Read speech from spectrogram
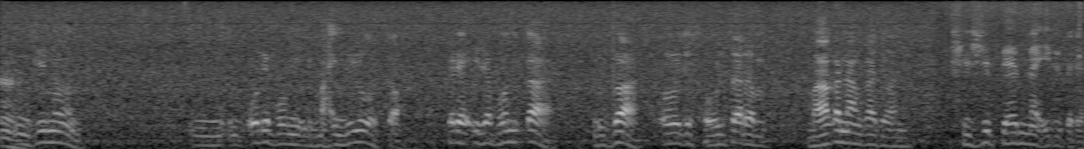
예. 이제는 음, 오래 보면 많이 늙었어. 그래 이래 보니까 누가 어제 서울 사람 마가난 가져간 70 됐나 이러더래.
